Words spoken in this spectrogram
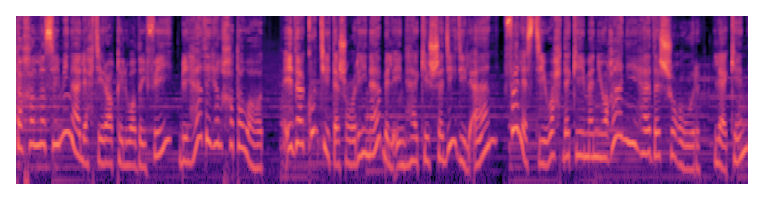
تخلصي من الاحتراق الوظيفي بهذه الخطوات. إذا كنت تشعرين بالإنهاك الشديد الآن فلست وحدك من يعاني هذا الشعور، لكن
